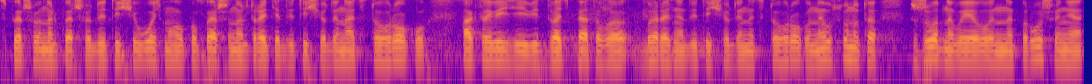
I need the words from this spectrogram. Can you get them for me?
з 1.01.2008 по 1.03.2011 року, акт ревізії від 25 березня 2011 року, не усунуто жодне виявлене порушення,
